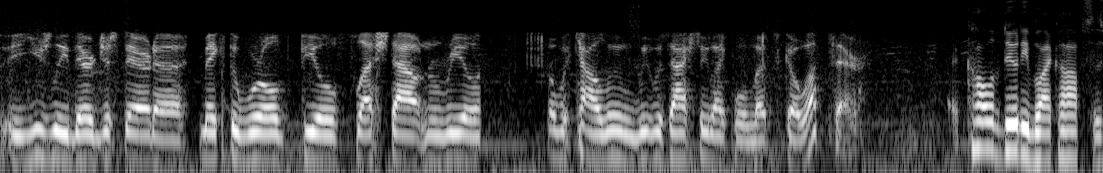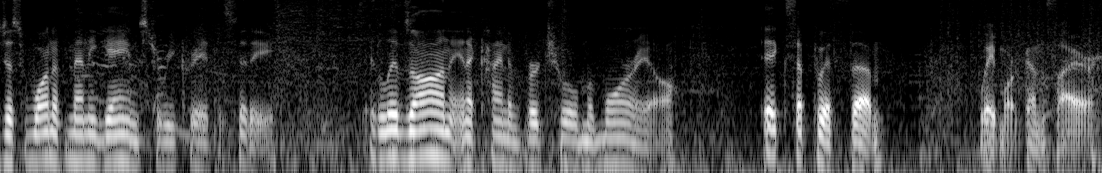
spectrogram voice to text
Usually they're just there to make the world feel fleshed out and real. But with Kowloon, it was actually like, well, let's go up there. Call of Duty Black Ops is just one of many games to recreate the city. It lives on in a kind of virtual memorial except with um, way more gunfire.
